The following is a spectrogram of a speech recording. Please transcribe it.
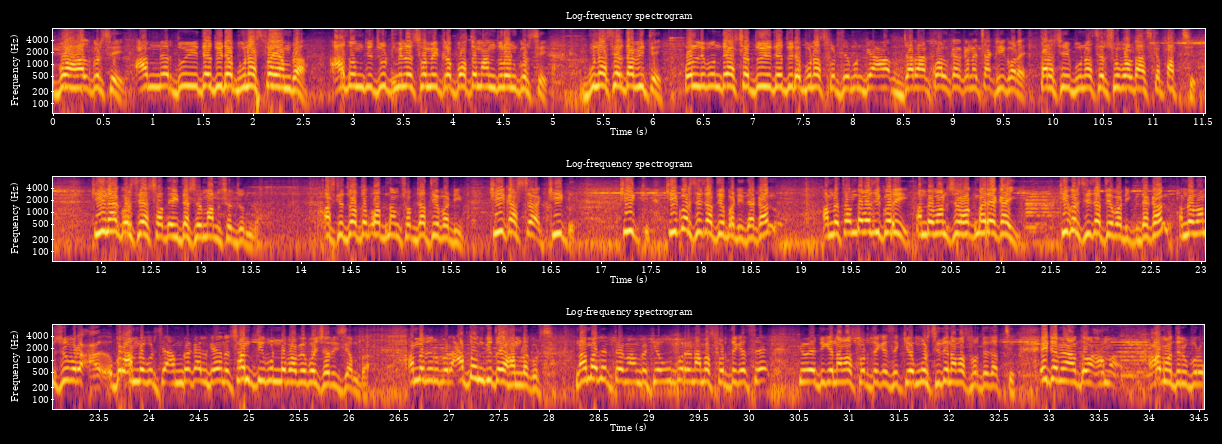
বহাল করছে। আপনার দুই ঈদে দুইটা বোনাস পাই আমরা। আদমজি জুট মিলের শ্রমিকরা প্রথম আন্দোলন করছে, বোনাসের দাবিতে। পল্লীবন্ধু একসাথে দুই দুইটা বোনাস করছে, এমনকি যারা কলকারখানায় চাকরি করে, তারা সেই বোনাসের সুফলটা আজকে পাচ্ছে। কি না করছে এর সাথে এই দেশের মানুষের জন্য? আজকে যত বদনাম সব জাতীয় পার্টির কি কাজটা কি কি কি করছে জাতীয় পার্টি? দেখান, আমরা চান্দাবাজি করি, আমরা মানুষের হক মারে খাই। কি করছি জাতীয় পার্টি? দেখান, আমরা মানুষের উপর হামলা করছি, আমরা কালকে শান্তিপূর্ণভাবে বসে রয়েছি আমরা। আমাদের উপর আতঙ্কিত হামলা করছে। নামাজের টাইম আমরা কেউ উপরে নামাজ পড়তে গেছে, কেউ এদিকে নামাজ পড়তে গেছে, কেউ মসজিদে নামাজ পড়তে যাচ্ছে। এই টাইমে আমাদের উপর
